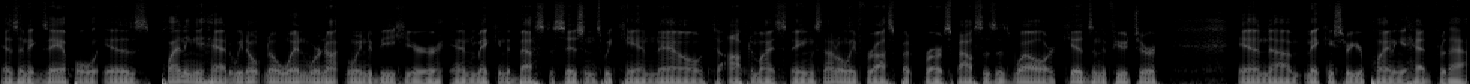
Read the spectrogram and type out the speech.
as an example is planning ahead we don't know when we're not going to be here and making the best decisions we can now to optimize things not only for us but for our spouses as well our kids in the future and um, making sure you're planning ahead for that.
